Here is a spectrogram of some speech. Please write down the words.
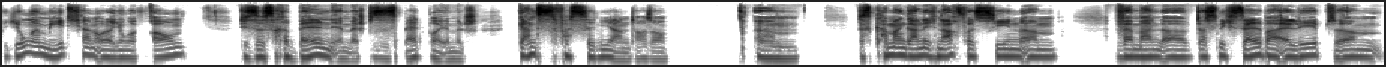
junge Mädchen oder junge Frauen dieses Rebellen-Image, dieses Bad Boy-Image ganz faszinierend. Also ähm, das kann man gar nicht nachvollziehen, ähm, wenn man äh, das nicht selber erlebt, ähm,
